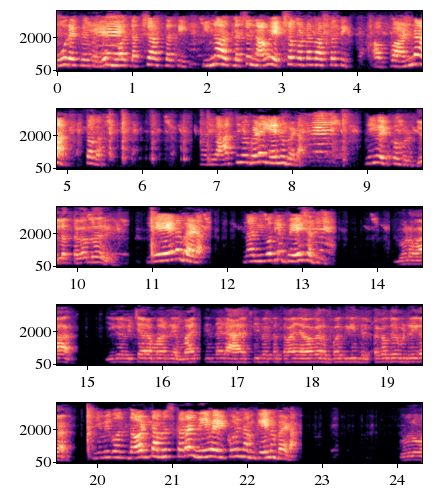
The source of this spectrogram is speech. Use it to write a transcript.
ಮೂರ್ ಎಕರೆ ಮೇಲೆ ಮೂವತ್ ಲಕ್ಷ ಆಗ್ತತಿ. ಇನ್ನ ಹತ್ತು ಲಕ್ಷ ನಾವು ಎಕ್ಸ್ಟ್ರಾ ಕೊಟ್ಟಂಗ ಆಗ್ತತಿ. ಅಪ್ಪ ಅಣ್ಣ ತಗ. ನನಗೆ ಆಸ್ತಿನೂ ಬೇಡ ಏನು ಬೇಡ. ನೀವೇ ಇಟ್ಕೊಂಡ್ಬಿಡು ಇಲ್ಲ ತಗೊಂಡ್ರಿ ಏನು ಬೇಡ. ನಾವ್ ಇವಾಗ್ಲೇ ಬೇಷ್ ಅದೀವಿ. ನೋಡವಾ ಈಗ ವಿಚಾರ ಮಾಡ್ರಿ ಮಾತಿಂದಾಡಿ ಆಸ್ತಿ ಬೇಕಂತ ಯಾವಾಗ ಬಂದ್ ಗಿಂದ್ರಿ ತಗೊಂಡ್ ಹೋಗ್ಬಿಡ್ರಿ ಈಗ. ನಿಮಗೊಂದ್ ದೊಡ್ಡ ನಮಸ್ಕಾರ ನೀವೇ ಇಟ್ಕೊಳ್ಳಿ ನಮ್ಗೇನು ಬೇಡ. ನೋಡುವ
